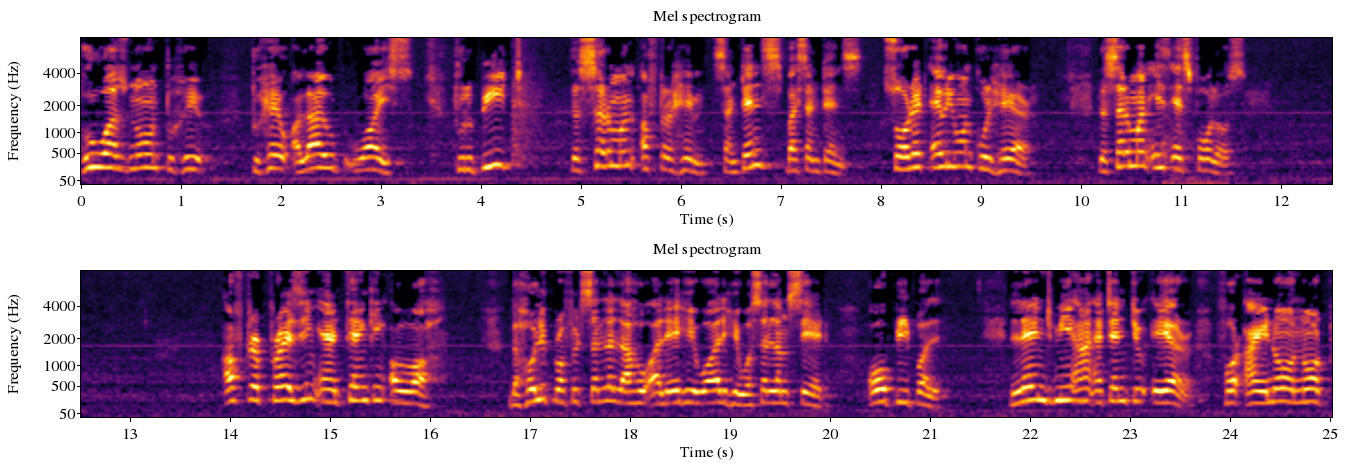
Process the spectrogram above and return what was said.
who was known to have, to have a loud voice, to repeat the sermon after him, sentence by sentence, so that everyone could hear. The sermon is as follows. After praising and thanking Allah, the Holy Prophet sallallahu alaihi wasallam said, O people, lend me an attentive ear, for I know not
